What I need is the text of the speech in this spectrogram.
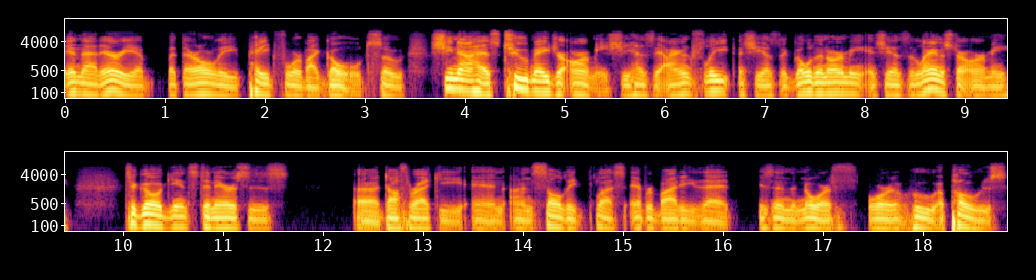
in that area, but they're only paid for by gold. So she now has two major armies. She has the Iron Fleet and she has the Golden Army and she has the Lannister army to go against Daenerys's uh, Dothraki and Unsullied, plus everybody that is in the north or who oppose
